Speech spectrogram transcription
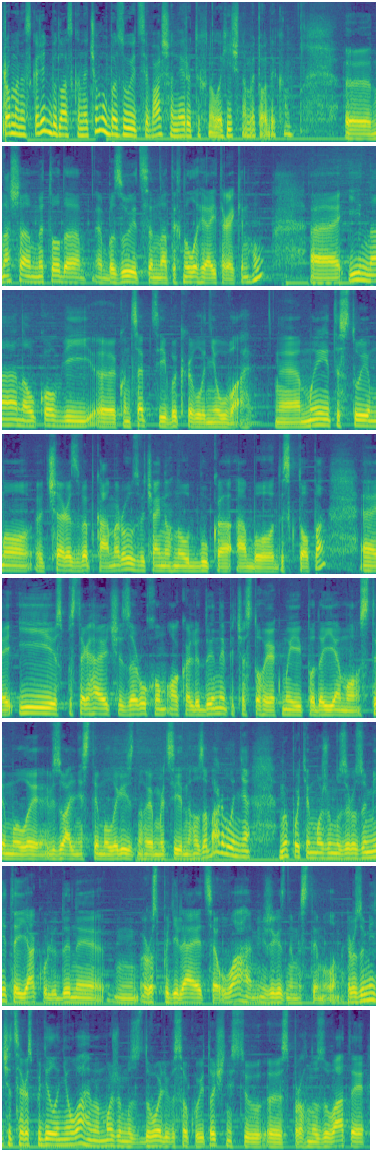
Романе, скажіть, будь ласка, на чому базується ваша нейротехнологічна методика? Е, Наша метода базується на технології айтрекінгу е, і на науковій е, концепції викривлення уваги. Е, Ми тестуємо через веб-камеру звичайного ноутбука або десктопа, е, і спостерігаючи за рухом ока людини під час того, як ми їй подаємо стимули, візуальні стимули різного емоційного забарвлення, ми потім можемо зрозуміти, як у людини розподіляється увага між різними стимулами. Розуміючи це розподілення уваги, ми можемо з доволі високою точністю е, спрогнозувати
